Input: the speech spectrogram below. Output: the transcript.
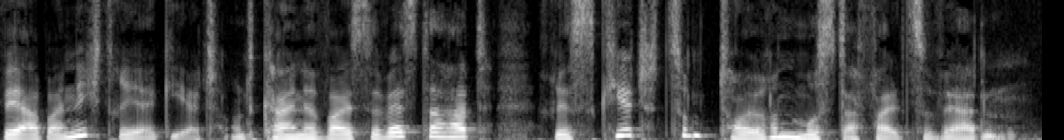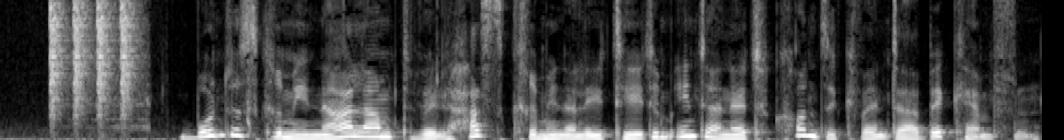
Wer aber nicht reagiert und keine weiße Weste hat, riskiert zum teuren Musterfall zu werden. Bundeskriminalamt will Hasskriminalität im Internet konsequenter bekämpfen.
